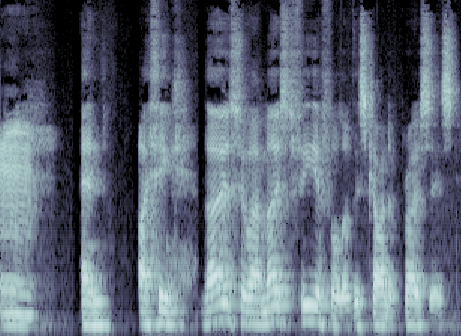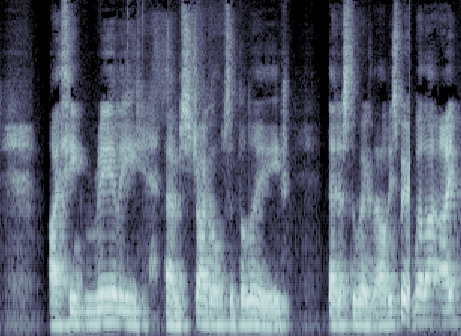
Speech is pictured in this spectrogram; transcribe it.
Mm. And I think those who are most fearful of this kind of process, I think really um, struggle to believe that it's the work of the Holy Spirit. Well, I,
